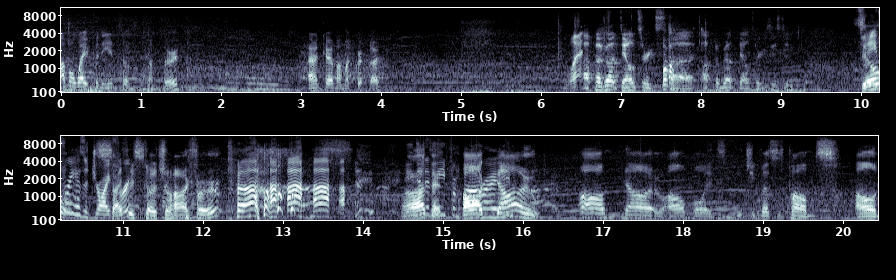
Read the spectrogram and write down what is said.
I'm gonna wait for the insults to come through. I don't care about my crypto. What? I forgot Delta. Ex- uh, I forgot Delta existed. Still, Savory has a drive-through. Savory's got a drive through. Neither did me from oh no! Oh no! Oh boy, it's Gucci versus Poms. Oh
